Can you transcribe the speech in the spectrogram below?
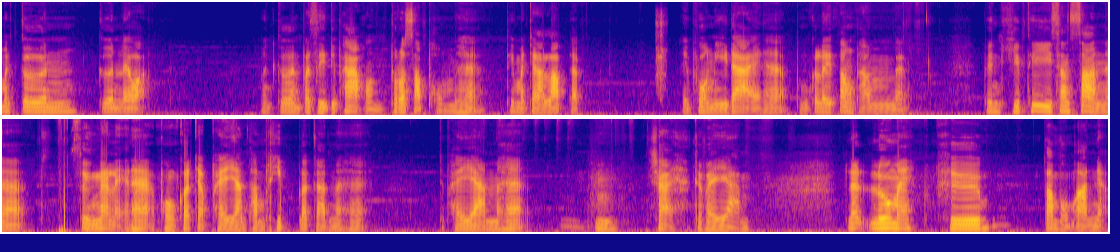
มันเกินเกินแล้วอะ มันเกินประสิทธิภาพของโทรศัพท์ผมนะฮะ ที่มันจะรับแบบไอ้พวกนี้ได้นะฮะ ผมก็เลยต้องทำแบบเป็นคลิปที่สั้นๆนะฮะ ซึ่งนั่นแหละนะฮะ ผมก็จะพยายามทำคลิปแล้วกันนะฮะ จะพยายามนะฮะ อืม ใช่ จะพยายาม แล้วรู้ไหม คือตามผมอ่านเนี่ย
